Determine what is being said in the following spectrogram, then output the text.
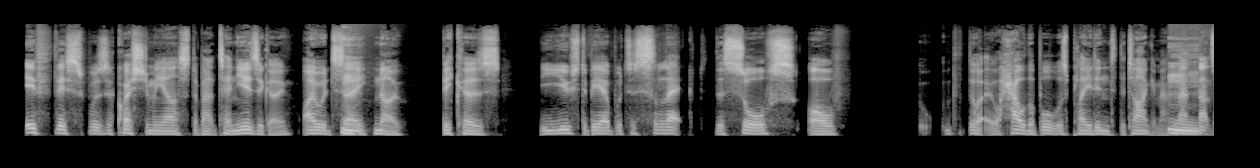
if this was a question we asked about ten years ago, I would say mm. no, because you used to be able to select the source of how the ball was played into the target man. Mm. That, that's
